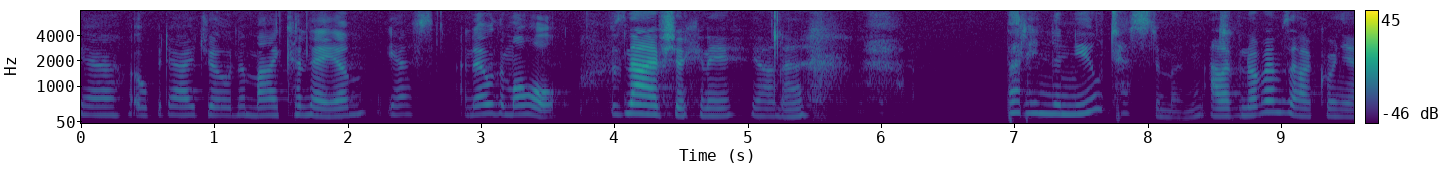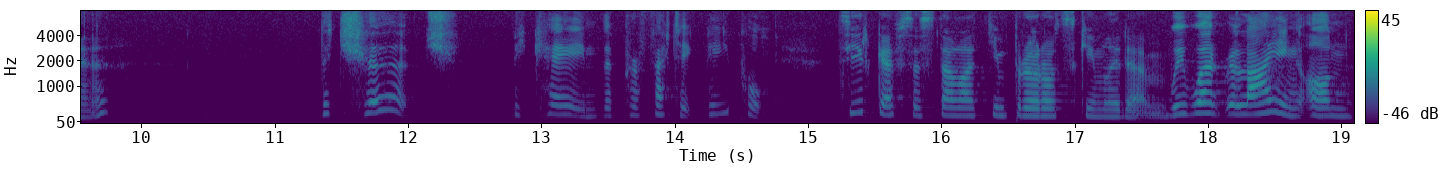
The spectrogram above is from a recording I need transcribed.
yeah, Obadiah, Jonah, Micah, Nahum. Yes, I know them all. Zná je všechny, já ne. But in the New Testament, Ale v Novém zákoně the church became the prophetic people. církev se stala tím prorockým lidem. We weren't relying on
